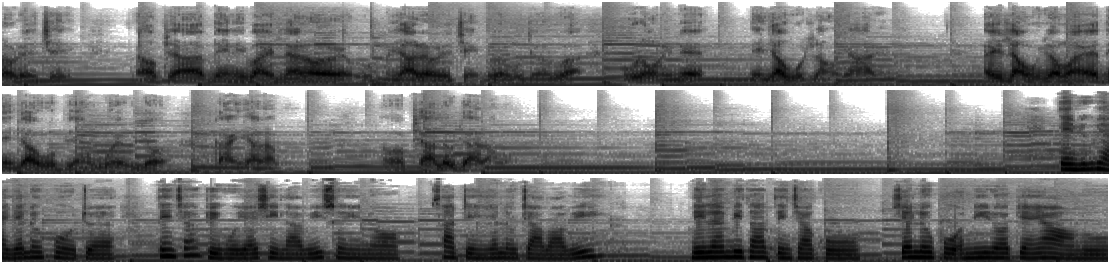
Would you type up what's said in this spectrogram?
တော့တဲ့အချိန်နောက်ဖြားသင်လေးပါလမ်းတော့မရတော့တဲ့အချိန်တို့ကိုကျွန်တော်တို့ကကိုတော်နေနဲ့သင်ကြောက်ကိုလှောင်ရတယ်အဲဒီလှောင်ပြီးတော့မှအဲသင်ကြောက်ကိုပြန်ဝယ်ပြီးတော့ကင်ရတာပေါ့ဟောဖြားလောက်ကြတာပေါ့။ တင်ပြူပြရက်လုတ်ဖို့အတွက်တင်ကြောက်တွေကိုရရှိလာပြီဆိုရင်တော့စတင်ရက်လုတ်ကြပါပြီ။နေလန်းပြီးသားတင်ကြောက်ကိုရက်လုတ်ဖို့အနည်းတော့ပြန်ရအောင်လို့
